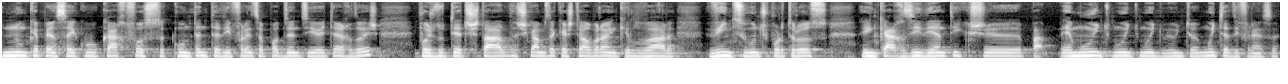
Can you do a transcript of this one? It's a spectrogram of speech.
Nunca pensei que o carro fosse com tanta diferença para o 208 R2. Depois de ter testado, chegámos a Castelo Branco e levar 20 segundos por troço em carros idênticos, eh, pá, é muito, muito, muito, muito, muita diferença.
